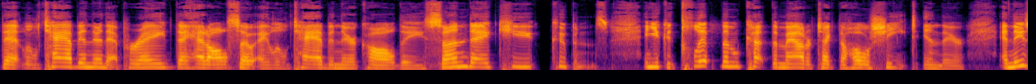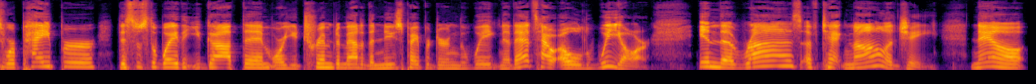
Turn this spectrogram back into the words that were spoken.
that little tab in there, that parade. They had also a little tab in there called the Sunday cu- coupons. And you could clip them, cut them out, or take the whole sheet in there. And these were paper. This was the way that you got them, or you trimmed them out of the newspaper during the week. Now that's how old we are. In the rise of technology, now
